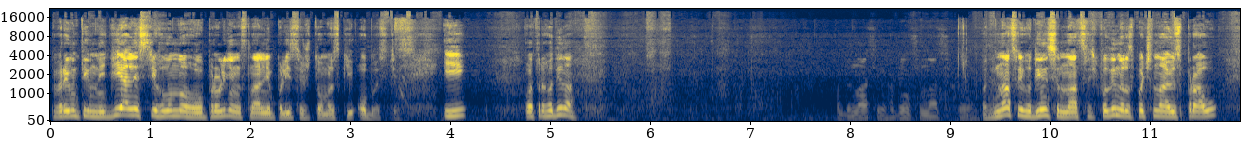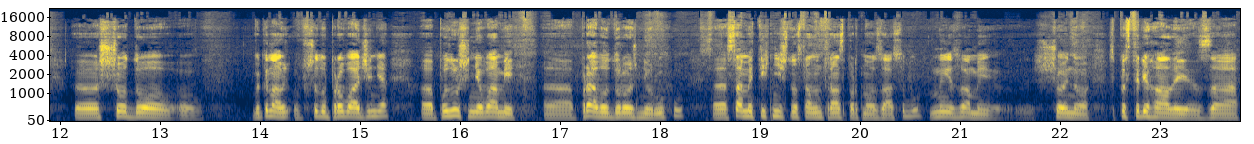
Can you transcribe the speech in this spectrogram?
превентивної діяльності головного управління Національної поліції Житомирської області. І котра година? 11 годин 17 хвилин. 11 годин 17 хвилин розпочинаю справу е, щодо е, виконав щодо провадження е, порушення вами правил дорожнього руху, саме технічного стану транспортного засобу. Ми з вами щойно спостерігали за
